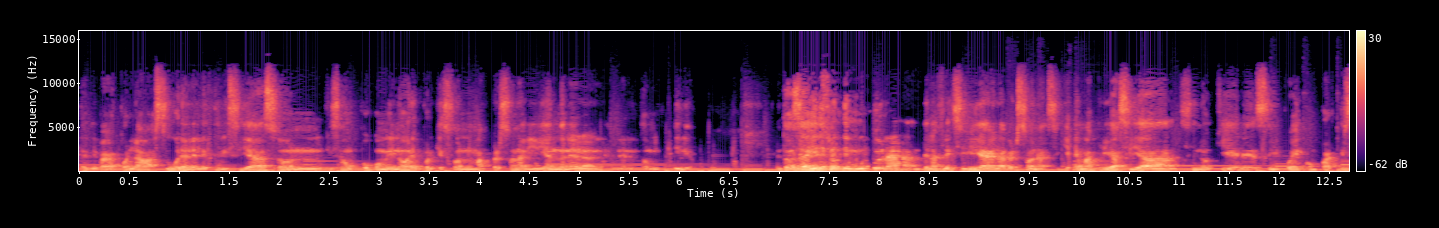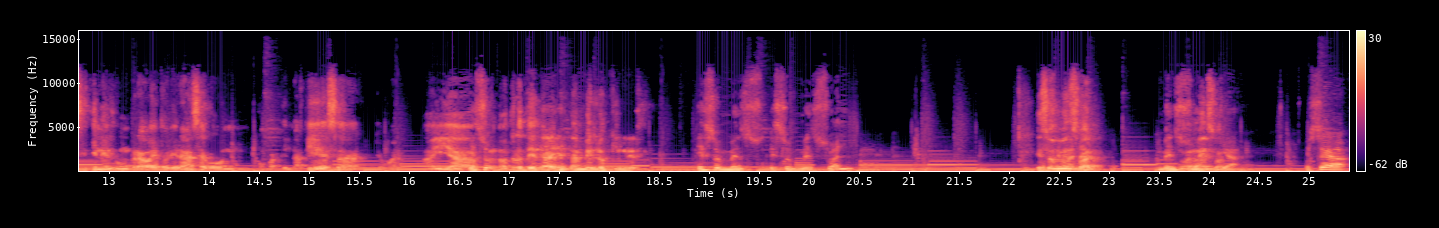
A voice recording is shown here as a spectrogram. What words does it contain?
que pagas por la basura, la electricidad son quizás un poco menores porque son más personas viviendo en el, domicilio. Entonces ahí depende mucho de la, de la, flexibilidad de la persona. Si quieres más privacidad, si no quieres, si puedes compartir, si tienes un grado de tolerancia con compartir la pieza. bueno, ahí ya son otros detalles también los que ingresan. ¿Eso es, eso es mensual? Eso es mensual. Mensual, mensual. O sea,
